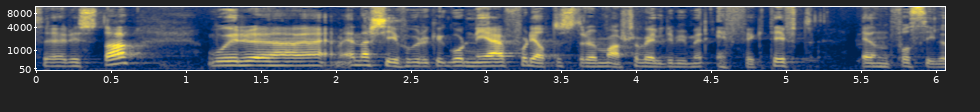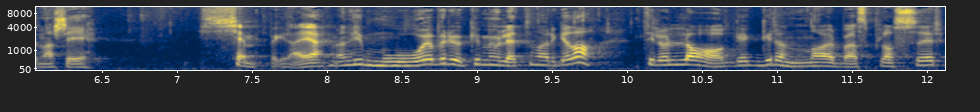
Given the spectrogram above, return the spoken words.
si, Rystad, hvor uh, energiforbruket går ned fordi at strøm er så veldig mye mer effektivt enn fossil energi. Kjempegreie. Men vi må jo bruke mulighet i Norge da, til å lage grønne arbeidsplasser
